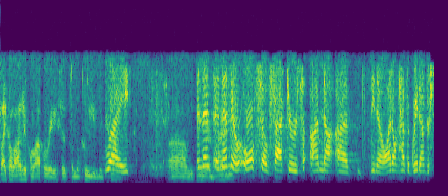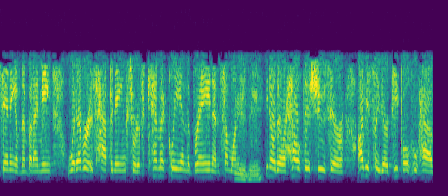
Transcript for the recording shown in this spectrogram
psychological operating system of who you become. Right. Um, and then and then there are also factors I'm not uh you know I don't have a great understanding of them but I mean whatever is happening sort of chemically in the brain and someone mm-hmm. you know there are health issues there are obviously there are people who have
